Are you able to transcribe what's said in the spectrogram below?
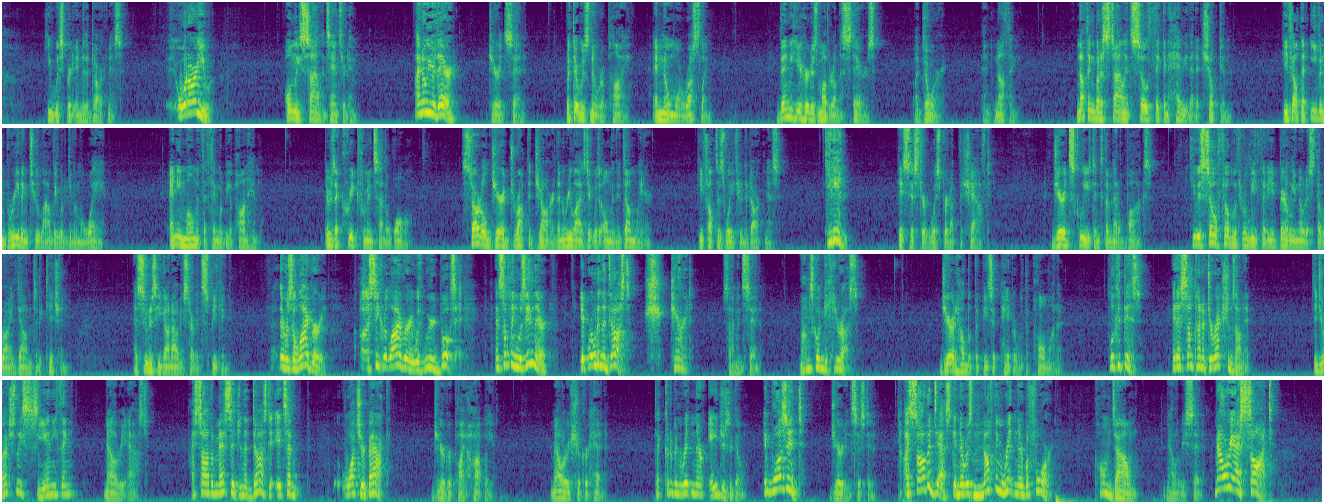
He whispered into the darkness. What are you? Only silence answered him. I know you're there, Jared said, but there was no reply and no more rustling. Then he heard his mother on the stairs, a door, and nothing. Nothing but a silence so thick and heavy that it choked him. He felt that even breathing too loudly would give him away. Any moment the thing would be upon him. There was a creak from inside the wall. Startled, Jared dropped the jar, then realized it was only the dumbwaiter. He felt his way through the darkness. Get in! His sister whispered up the shaft. Jared squeezed into the metal box. He was so filled with relief that he had barely noticed the ride down to the kitchen. As soon as he got out, he started speaking. There was a library, a secret library with weird books, and something was in there. It wrote in the dust. Shh, Jared, Simon said. Mom's going to hear us. Jared held up the piece of paper with the poem on it. Look at this. It has some kind of directions on it. Did you actually see anything? Mallory asked. I saw the message in the dust. It said, Watch your back. Jared replied hotly. Mallory shook her head. That could have been written there ages ago. It wasn't, Jared insisted. I saw the desk and there was nothing written there before. Calm down, Mallory said. Mallory, I saw it!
